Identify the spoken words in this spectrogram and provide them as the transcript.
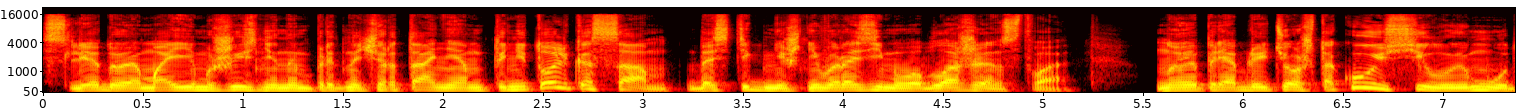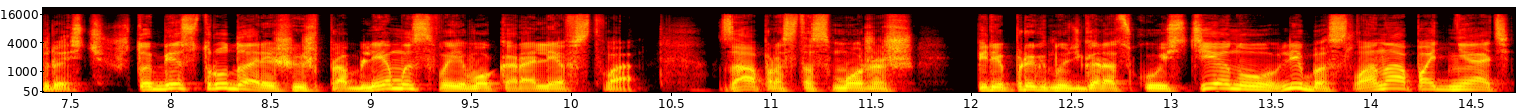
Следуя моим жизненным предначертаниям, ты не только сам достигнешь невыразимого блаженства, но и приобретешь такую силу и мудрость, что без труда решишь проблемы своего королевства. Запросто сможешь перепрыгнуть городскую стену, либо слона поднять,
